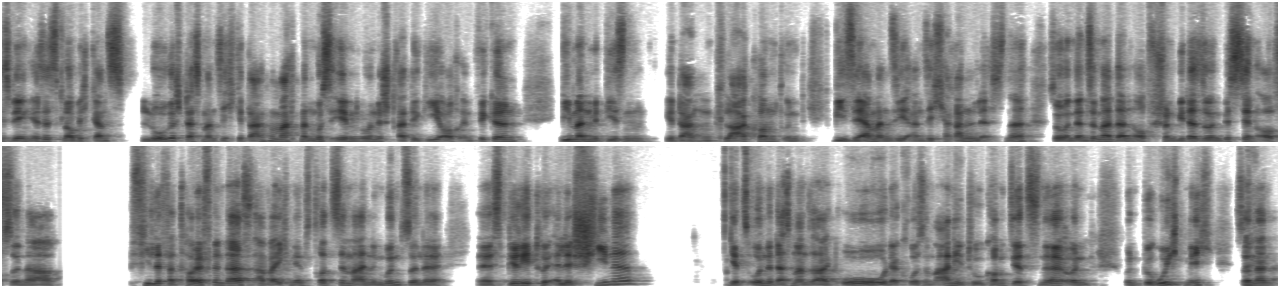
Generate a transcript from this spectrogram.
Deswegen ist es, glaube ich, ganz logisch, dass man sich Gedanken macht. Man muss eben nur eine Strategie auch entwickeln, wie man mit diesen Gedanken klarkommt und wie sehr man sie an sich heranlässt. Ne? So, und dann sind wir dann auch schon wieder so ein bisschen auf so einer, viele verteufeln das, aber ich nehme es trotzdem mal an den Mund, so eine äh, spirituelle Schiene, jetzt ohne dass man sagt, oh, der große Manitou kommt jetzt ne, und, und beruhigt mich, sondern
